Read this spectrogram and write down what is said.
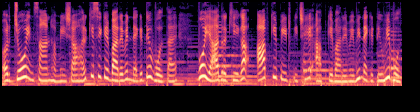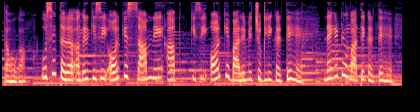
और जो इंसान हमेशा हर किसी के बारे में नेगेटिव बोलता है, वो याद रखिएगा, आपकी पीठ पीछे आपके बारे में भी नेगेटिव ही बोलता होगा। उसी तरह अगर किसी और के सामने आप किसी और के बारे में चुगली करते हैं नेगेटिव बातें करते हैं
